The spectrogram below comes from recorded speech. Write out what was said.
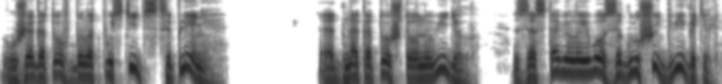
уже готов был отпустить сцепление. Однако то, что он увидел, заставило его заглушить двигатель.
